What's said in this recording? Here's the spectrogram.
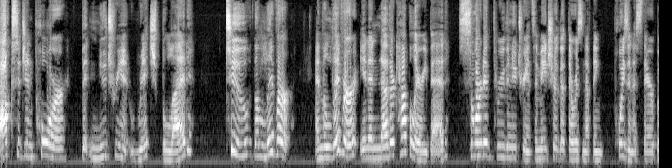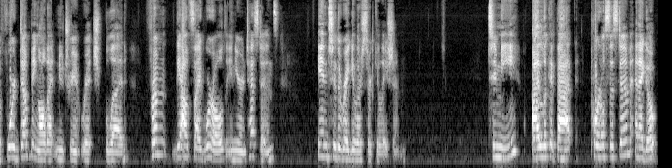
oxygen poor but nutrient-rich blood to the liver. And the liver, in another capillary bed, sorted through the nutrients and made sure that there was nothing poisonous there before dumping all that nutrient-rich blood from the outside world in your intestines into the regular circulation. To me, I look at that portal system and I go,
